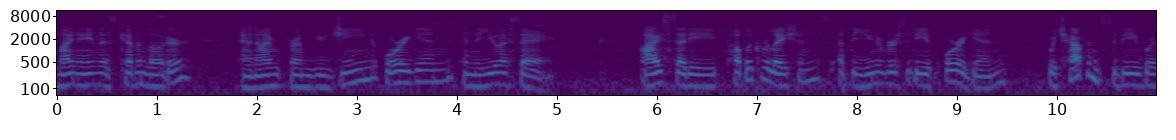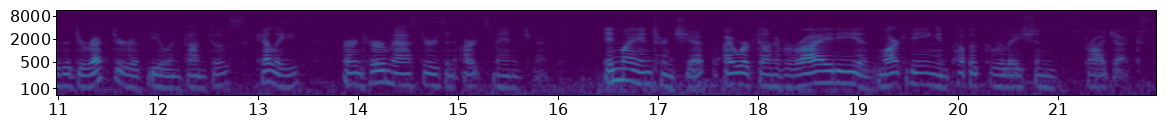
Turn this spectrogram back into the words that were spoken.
My name is Kevin Loader and I'm from Eugene, Oregon in the USA. I study public relations at the University of Oregon, which happens to be where the director of Rio Encantos, Kelly, earned her master's in arts management. In my internship, I worked on a variety of marketing and public relations projects.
